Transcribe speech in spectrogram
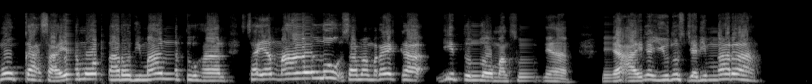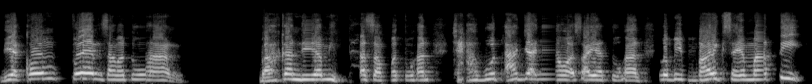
Muka saya mau taruh di mana Tuhan? Saya malu sama mereka. Gitu loh maksudnya. Ya, akhirnya Yunus jadi marah. Dia komplain sama Tuhan. Bahkan dia minta sama Tuhan, cabut aja nyawa saya Tuhan. Lebih baik saya mati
